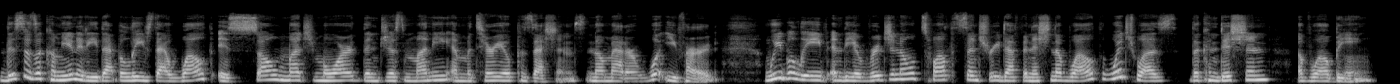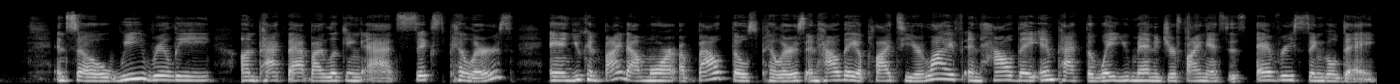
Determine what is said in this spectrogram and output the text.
This is a community that believes that wealth is so much more than just money and material possessions, no matter what you've heard. We believe in the original 12th century definition of wealth, which was the condition of well being. And so we really unpack that by looking at six pillars. And you can find out more about those pillars and how they apply to your life and how they impact the way you manage your finances every single day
